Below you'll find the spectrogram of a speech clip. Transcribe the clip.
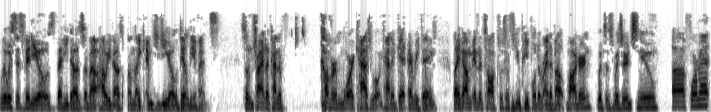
Lewis's videos that he does about how he does on like MTGO daily events. So I'm trying to kind of cover more casual and kind of get everything. Like I'm in the talks with a few people to write about Modern, which is Wizards' new uh, format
